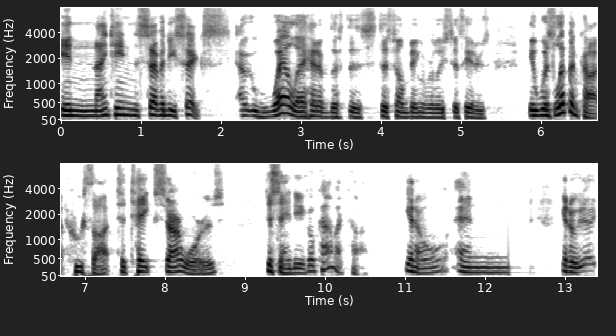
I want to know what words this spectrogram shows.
in 1976, uh, well ahead of the, this this film being released to theaters, it was Lippincott who thought to take Star Wars to San Diego Comic Con, you know, and you know, uh,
